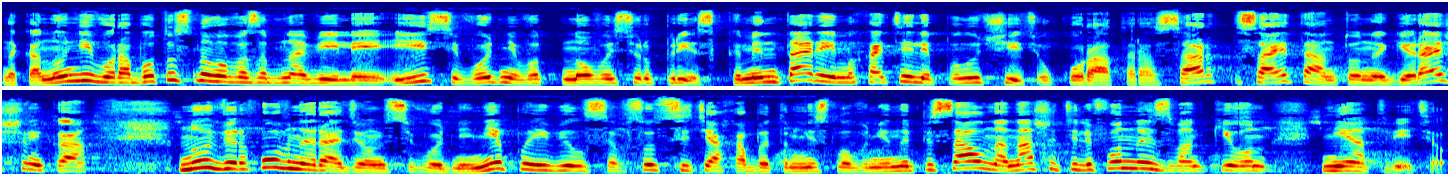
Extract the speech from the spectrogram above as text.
Накануне его работу снова возобновили, и сегодня вот новый сюрприз. Комментарии мы хотели получить у куратора сайта Антона Геращенко, но в Верховной он сегодня не появился, в соцсетях об этом ни слова не написал, на наши телефонные звонки он не ответил.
